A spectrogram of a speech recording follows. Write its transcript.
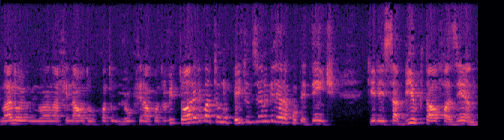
lá no, na final do contra, jogo final contra o Vitória, ele bateu no peito dizendo que ele era competente, que ele sabia o que estava fazendo.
